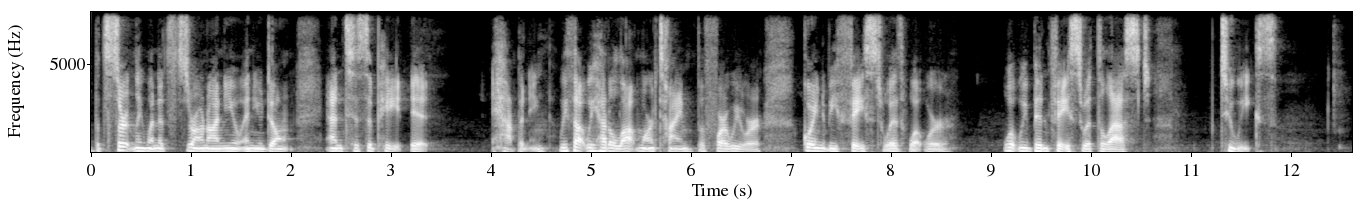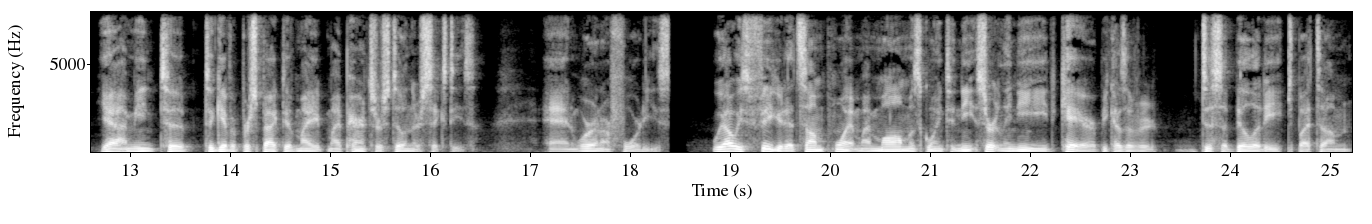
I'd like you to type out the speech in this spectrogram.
but certainly when it's thrown on you and you don't anticipate it happening. We thought we had a lot more time before we were going to be faced with what we're what we've been faced with the last two weeks. Yeah, I mean to to give a perspective, my my parents are still in their 60s and we're in our 40s. We always figured at some point my mom was going to need certainly need care because of her disability, but um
